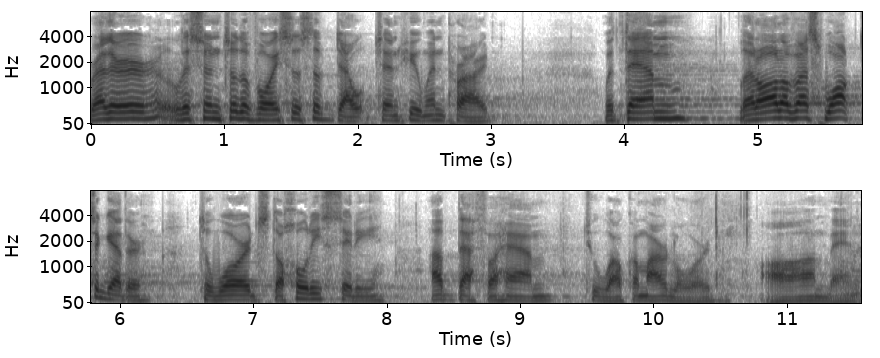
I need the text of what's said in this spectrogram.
Rather, listen to the voices of doubt and human pride. With them, let all of us walk together towards the holy city of Bethlehem to welcome our Lord. Amen.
